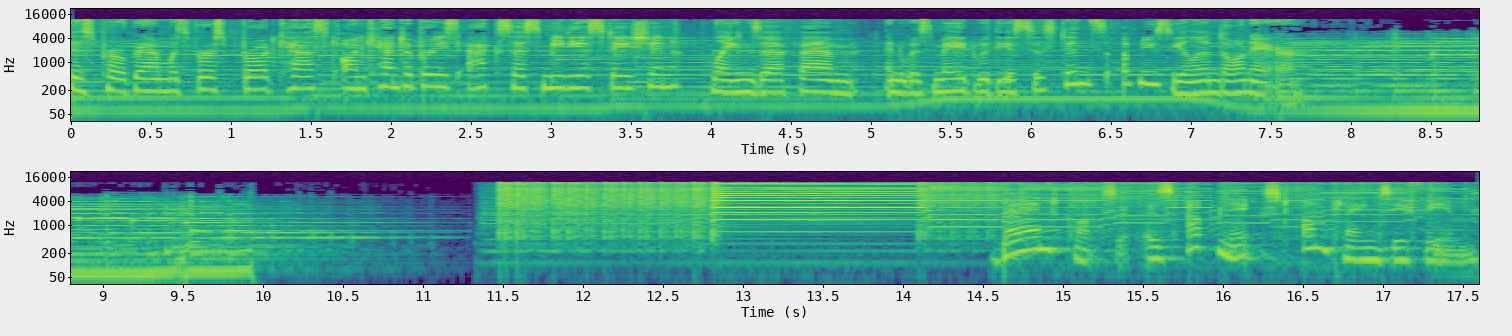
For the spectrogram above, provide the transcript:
This program was first broadcast on Canterbury's access media station, Plains FM, and was made with the assistance of New Zealand On Air. Band Concert is up next on Plains FM.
